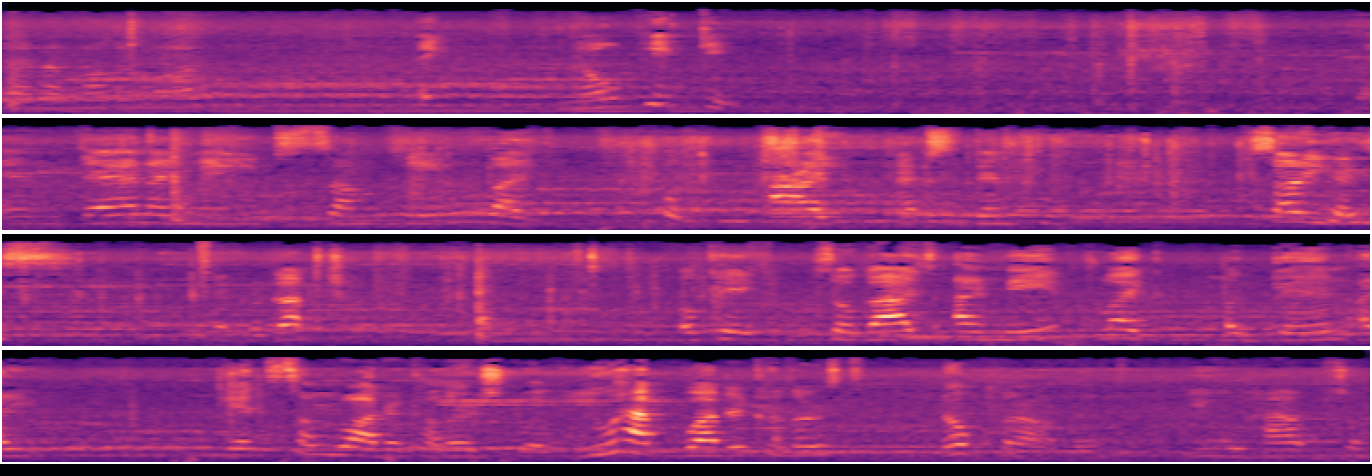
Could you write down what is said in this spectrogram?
Then another one. Hey, no peeking. And then I made something like, oh, I accidentally, sorry guys, I forgot. Okay, so guys, I made like, again, I get some watercolors. Well, you have watercolors, no problem. You have some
